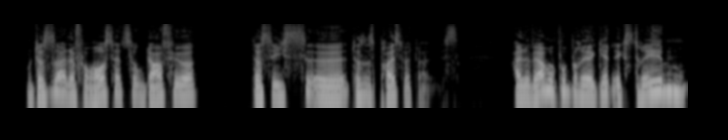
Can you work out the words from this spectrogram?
Und das ist eine Voraussetzung dafür, dass, äh, dass es preiswerter ist. Eine Wärmepumpe reagiert extrem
